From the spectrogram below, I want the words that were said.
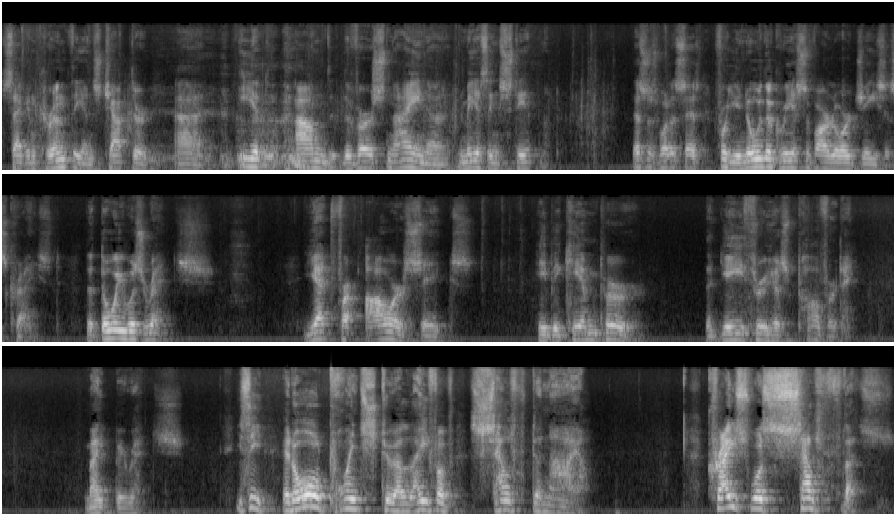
2 Corinthians chapter uh, 8 and the verse 9, an amazing statement. This is what it says For you know the grace of our Lord Jesus Christ, that though he was rich, yet for our sakes he became poor, that ye through his poverty might be rich. You see, it all points to a life of self denial. Christ was selfless.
